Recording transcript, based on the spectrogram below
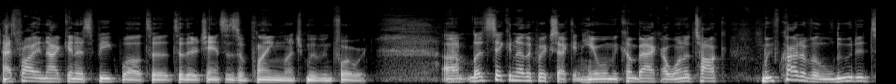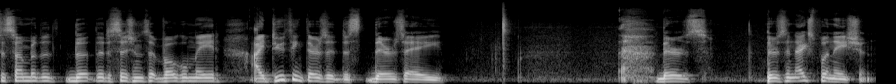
That's probably not going to speak well to, to their chances of playing much moving forward. Um, let's take another quick second here. When we come back, I want to talk. We've kind of alluded to some of the, the, the decisions that Vogel made. I do think there's a there's a there's there's an explanation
